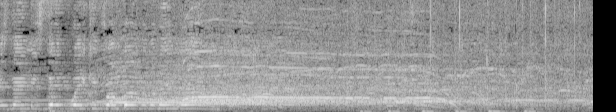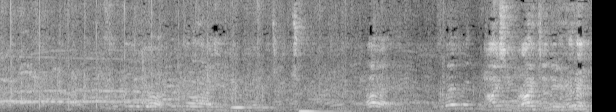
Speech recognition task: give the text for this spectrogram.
His name is Dave Wakeling from Birmingham, England. All right. Nice and bright in here, isn't it?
